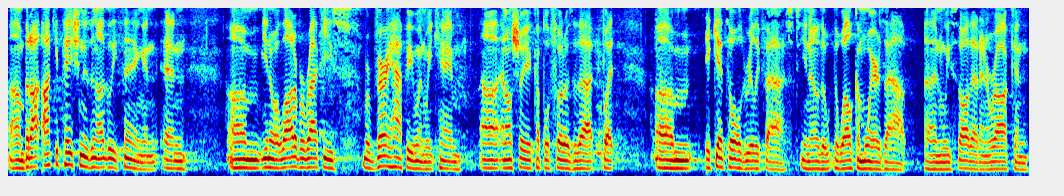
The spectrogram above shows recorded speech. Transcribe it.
Um, but occupation is an ugly thing, and, and um, you know, a lot of Iraqis were very happy when we came, uh, and I'll show you a couple of photos of that. But um, it gets old really fast. You know, the, the, welcome wears out, and we saw that in Iraq, and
